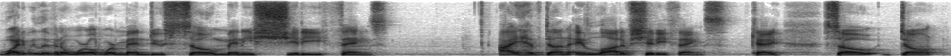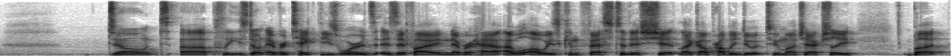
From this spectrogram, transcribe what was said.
why do we live in a world where men do so many shitty things? I have done a lot of shitty things. Okay, so don't don't uh, please don't ever take these words as if I never have. I will always confess to this shit. Like I'll probably do it too much actually, but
